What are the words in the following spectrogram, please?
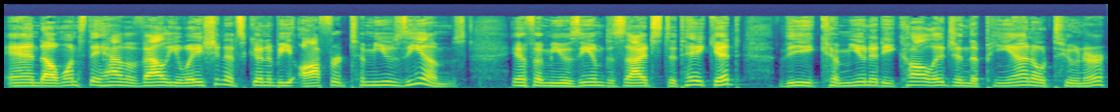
And uh, once they have a valuation, it's going to be offered to museums. If a museum decides to take it, the community college and the piano tuner,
